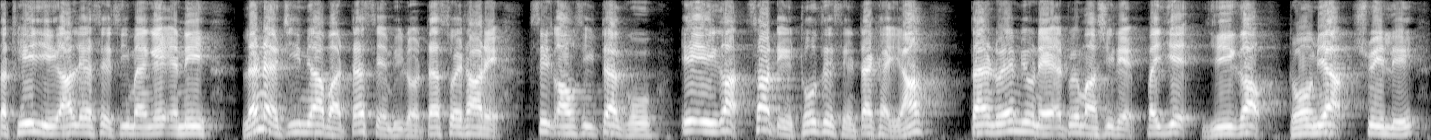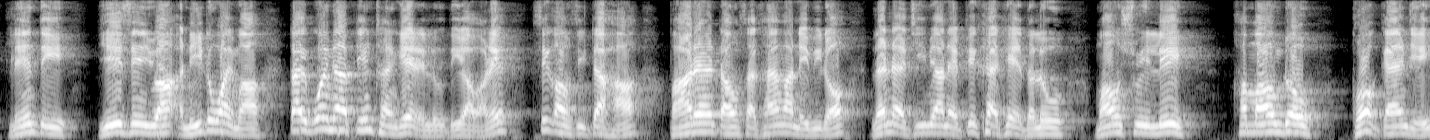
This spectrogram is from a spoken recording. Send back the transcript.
တထေးရီအားလျက်စစ်စီမံကိန်းအနီးလက်နက်ကြီးများပါတပ်ဆင်ပြီးတော့တပ်ဆွဲထားတဲ့စစ်ကောင်စီတပ်ကို AA ကစတင်ထိုးစစ်ဆင်တိုက်ခိုက်ရာ တန်တွဲမြို့နယ်အတွင်းမှာရှိတဲ့ပရစ်ရေကောက်ဒေါ်မြရွှေလီလင်းတီရေစင်ရွာအနီးတစ်ဝိုက်မှာတိုက်ပွဲများပြင်းထန်ခဲ့တယ်လို့သိရပါတယ်စစ်ကောင်စီတပ်ဟာဘားရန်တောင်စခန်းကနေပြီးတော့လက်နက်ကြီးများနဲ့ပစ်ခတ်ခဲ့သလိုမောင်ရွှေလေးခမောင်းတုံးဂေါ့ကန်းကြီး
